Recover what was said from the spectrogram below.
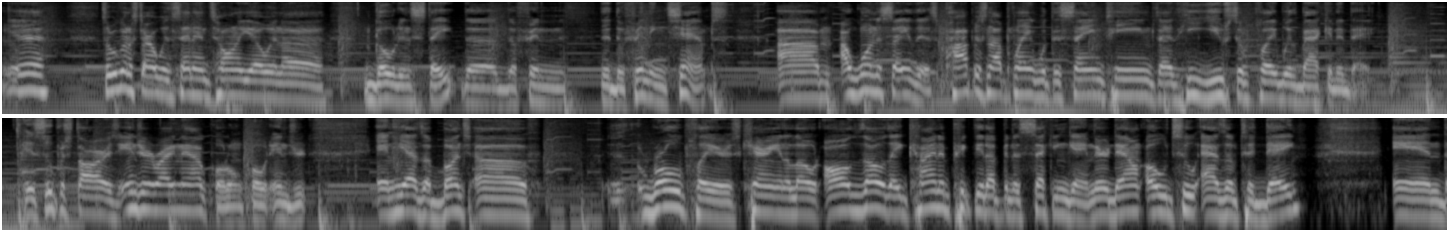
yeah. So we're gonna start with San Antonio and uh, Golden State, the defending the defending champs. Um, I want to say this: Pop is not playing with the same teams that he used to play with back in the day. His superstar is injured right now, quote unquote injured, and he has a bunch of role players carrying the load, although they kind of picked it up in the second game. They're down 0-2 as of today. And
